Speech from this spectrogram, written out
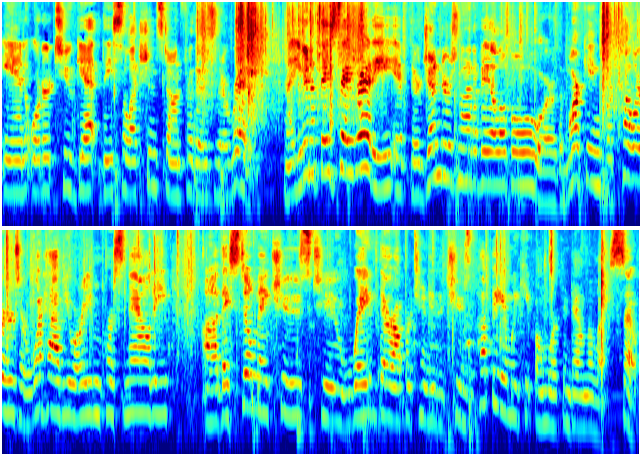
in order to get the selections done for those that are ready. Now, even if they say ready, if their gender's not available or the markings or colors or what have you, or even personality, uh, they still may choose to waive their opportunity to choose a puppy and we keep on working down the list. So,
